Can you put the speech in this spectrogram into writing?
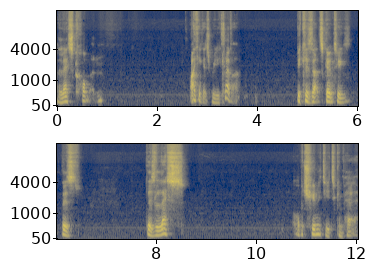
less common I think it's really clever because that's going to there's there's less opportunity to compare,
